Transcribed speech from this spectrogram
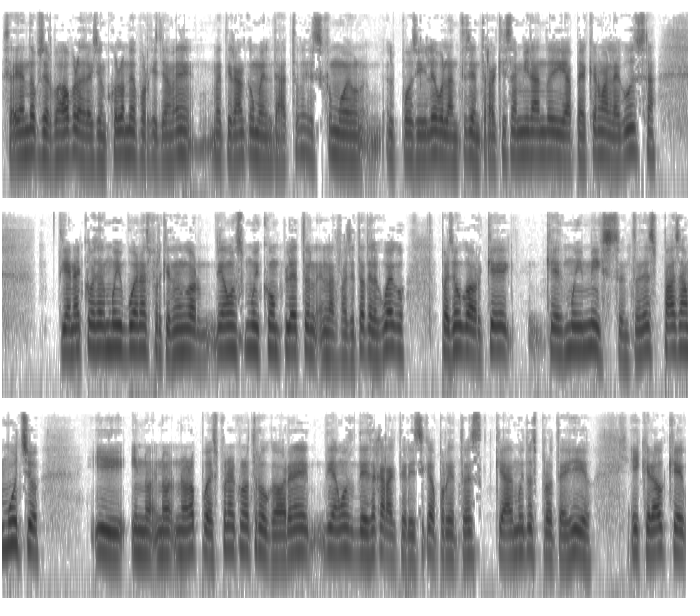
se habían observado por la selección Colombia porque ya me, me tiran como el dato, es como el posible volante central que está mirando y a Peckerman le gusta. Tiene cosas muy buenas porque es un jugador, digamos, muy completo en, en, las facetas del juego, pues es un jugador que, que es muy mixto, entonces pasa mucho y, y no, no, no, lo puedes poner con otro jugador, eh, digamos, de esa característica, porque entonces quedas muy desprotegido. Y creo que,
